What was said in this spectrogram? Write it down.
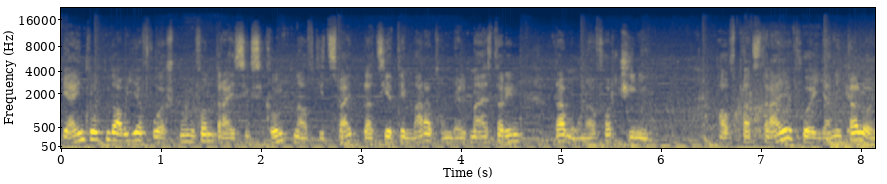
beeindruckend aber ihr Vorsprung von 30 Sekunden auf die zweitplatzierte Marathon-Weltmeisterin Ramona Forcini. Auf Platz 3 fuhr Janika Loll.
